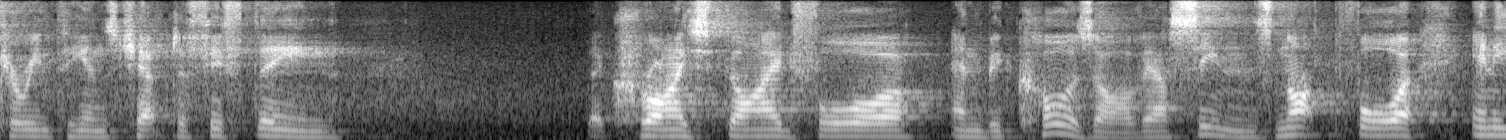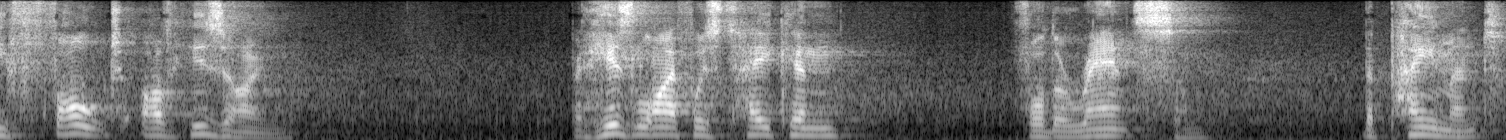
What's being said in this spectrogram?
Corinthians chapter 15 that Christ died for and because of our sins, not for any fault of his own. But his life was taken for the ransom, the payment,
